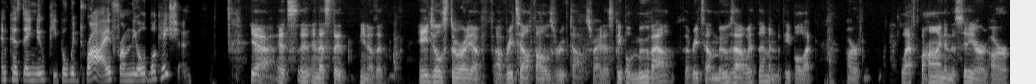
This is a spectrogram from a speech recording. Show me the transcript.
and because they knew people would drive from the old location. Yeah, it's and that's the, you know, the age old story of, of retail follows rooftops, right? As people move out, the retail moves out with them, and the people that are left behind in the city are, are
